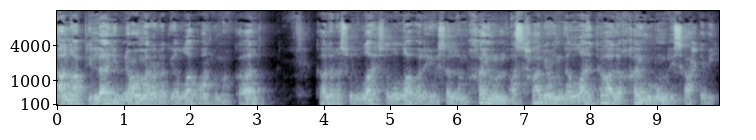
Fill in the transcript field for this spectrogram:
An Abdullah ibn Umar radıyallahu anhuma kal قال رسول الله صلى الله عليه وسلم خير الأصحاب عند الله تعالى خيرهم لصاحبه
